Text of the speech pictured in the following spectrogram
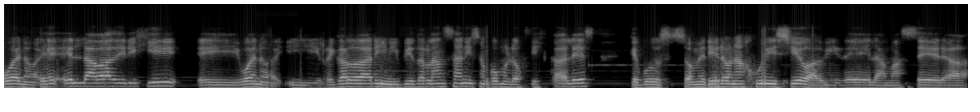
bueno, él, él la va a dirigir y bueno, y Ricardo Darín y Peter Lanzani son como los fiscales que pues, sometieron a juicio a Videla, Macera,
